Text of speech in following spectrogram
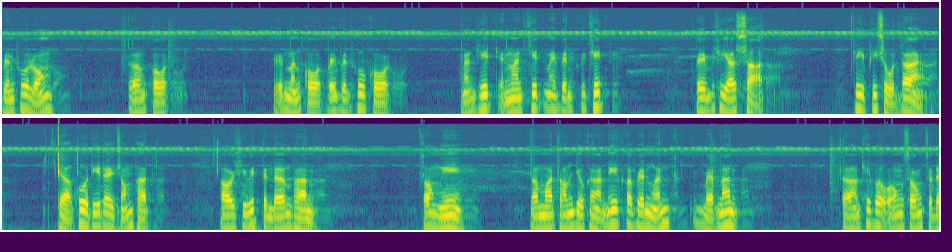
เป็นผู้หลงตัวโกรธเห็นมันโกรธไม่เป็นผู้โกรธ มันคิดเห็นมันคิดไม่เป็นผู้คิด เป็นวิทยาศาสตร์ ที่พิสูจน์ได้จากผู้ที่ได้สัมผัส เอาชีวิตเป็นเดิมพัน ต้องมี เรามาทำอยู่ขนาดนี้ก็เป็นเหมือนแบบนั้น ตามที่พระองค์ทรงแสด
